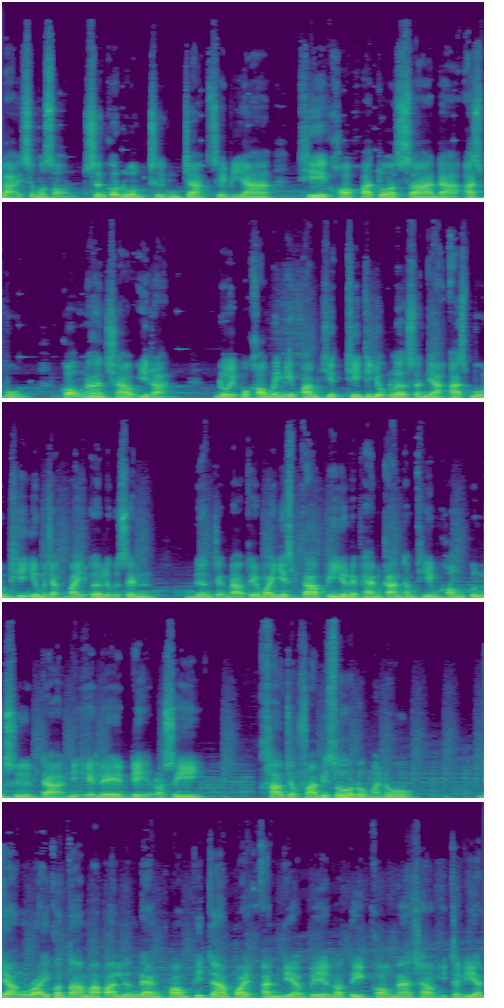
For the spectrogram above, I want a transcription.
หลายสโมสร ซึ่งก็รวมถึงจากเซบียาที่ขอคว้าตัวซาดาอัสมูนกองหน้าชาวอิหร่านโดยพวกเขาไม่มีความคิดที่จะยกเลิกสัญญาอัสมูนที่ยืมมาจากไบเออร์เลเวอร์เซน เนื่องจากดาวเตะวัย 29 ปีอยู่ในแผนการทำทีมของกุนซือดานิเอเล่เดรอซีข่าวจากฟาบิโซโรมาโน อย่างไรก็ตามมาป่าเหลืองแดงพร้อมพิจารณาปล่อยอันเดียเบลติกองหน้าชาวอิตาเลียน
